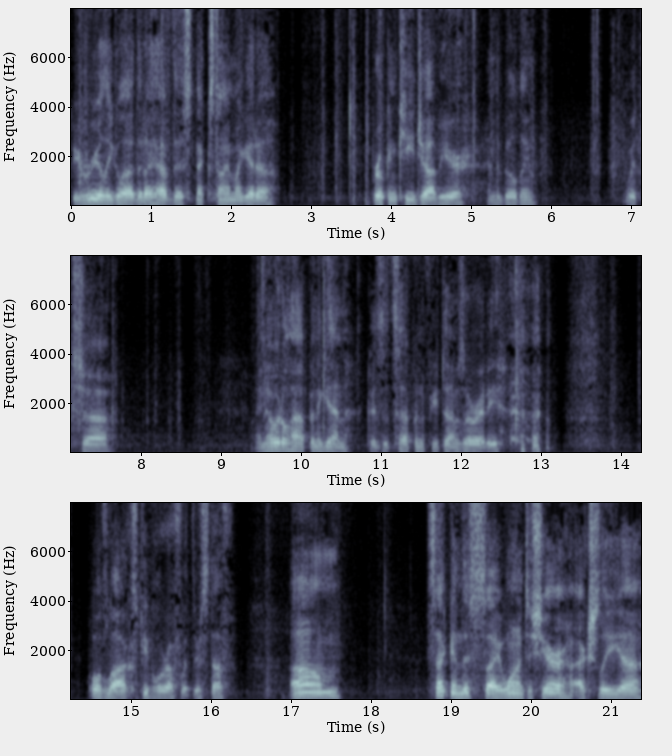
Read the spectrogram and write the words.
be really glad that I have this next time I get a broken key job here in the building, which uh, I know it'll happen again because it's happened a few times already. Old locks, people rough with their stuff. Um, second, this I wanted to share. Actually, uh,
